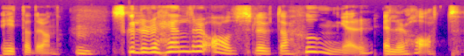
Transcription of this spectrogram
hittade den. Mm. Skulle du hellre avsluta hunger eller hat?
